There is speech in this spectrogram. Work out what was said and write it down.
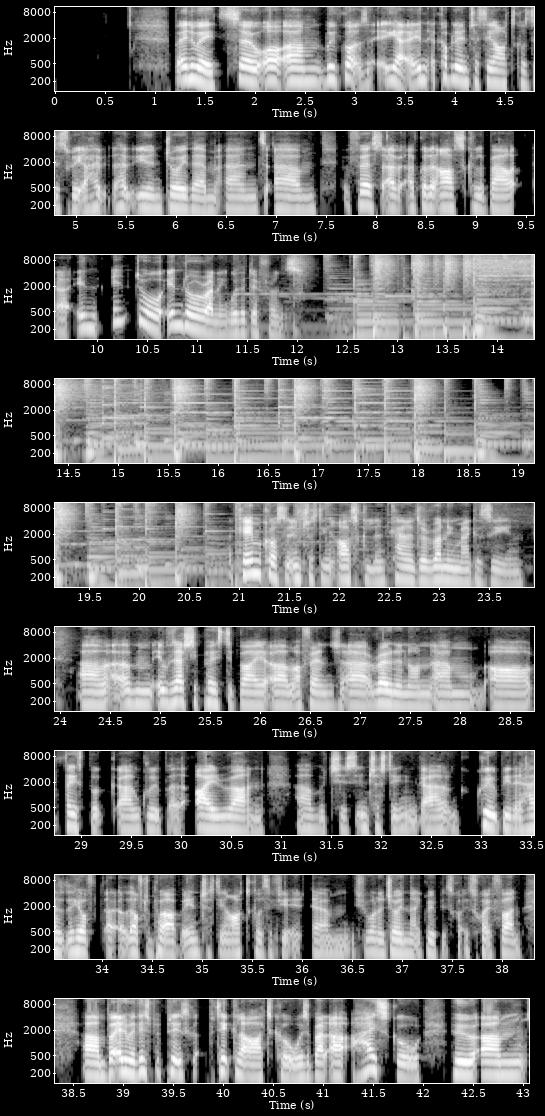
But anyway, so um, we've got yeah a couple of interesting articles this week. I hope, hope you enjoy them. And um, but first, I've, I've got an article about uh, in indoor indoor running with a difference. Came across an interesting article in Canada Running magazine Uh, um, it was actually posted by um, our friend uh, Ronan on um, our Facebook um, group, uh, I Run, uh, which is interesting uh, group. You know, has they often put up interesting articles if you um, if you want to join that group. It's quite it's quite fun. Um, but anyway, this particular article was about a high school who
